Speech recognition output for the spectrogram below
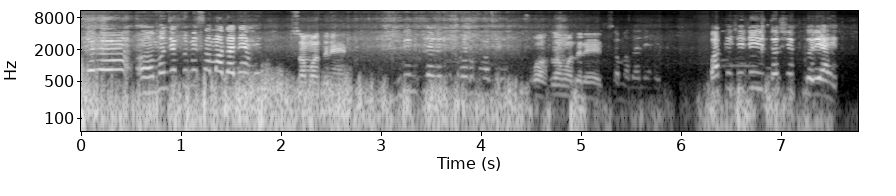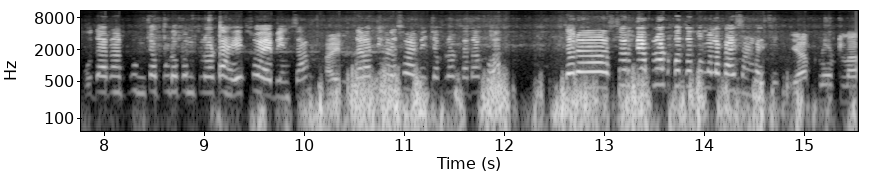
तर अं, म्हणजे तुम्ही समाधानी आहेत? समाधानी आहेत. ग्रीन प्लॅनेट प्रोडक्टमध्ये वा समाधानी आहेत. समाधानी आहेत. बाकीचे जे इतर शेतकरी आहेत उदाहरणार्थ तुमच्यापुढे पण प्लॉट आहे सोयाबीनचा. आहेत. जरा तिकडे सोयाबीनच्या प्लॉटला दाखवा तर सर त्या प्लॉटबद्दल तुम्हाला काय सांगायचं या प्लॉटला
